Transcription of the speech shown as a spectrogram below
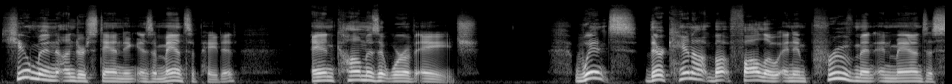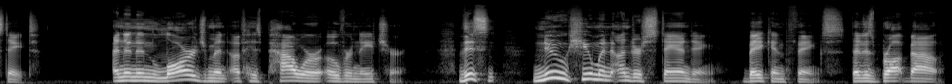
human understanding is emancipated and come as it were of age whence there cannot but follow an improvement in man's estate and an enlargement of his power over nature. This new human understanding, Bacon thinks, that is brought about,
